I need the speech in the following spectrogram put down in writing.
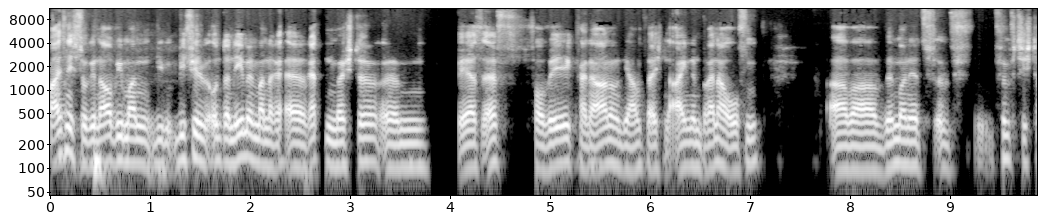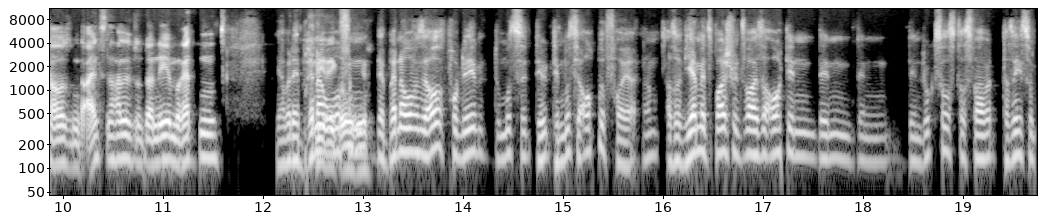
weiß nicht so genau, wie man, wie, wie viele Unternehmen man äh, retten möchte. Ähm, BASF, VW, keine Ahnung, die haben vielleicht einen eigenen Brennerofen. Aber will man jetzt 50.000 Einzelhandelsunternehmen retten? Ja, aber der Brennerofen, der Brennerofen ist ja auch das Problem, du musst, der, der muss ja auch befeuert. Ne? Also wir haben jetzt beispielsweise auch den, den, den, den Luxus, dass wir tatsächlich so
